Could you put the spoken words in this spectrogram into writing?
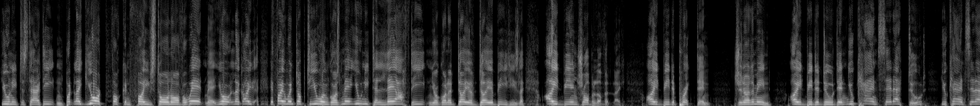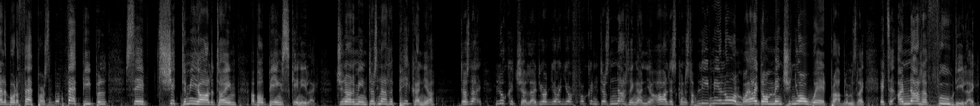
you need to start eating." But like, you're fucking five stone overweight, mate. You're like, I if I went up to you and goes, "Mate, you need to lay off the eating. You're gonna die of diabetes." Like, I'd be in trouble of it. Like, I'd be the prick then. Do you know what I mean? I'd be the dude then. You can't say that, dude. You can't say that about a fat person. But fat people say shit to me all the time about being skinny. Like, do you know what I mean? There's not a pick on you. There's not. Look at you, lad. You're, you're, you're fucking. There's nothing on you. All this kind of stuff. Leave me alone, boy. I don't mention your weight problems. Like, it's. A, I'm not a foodie. Like,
